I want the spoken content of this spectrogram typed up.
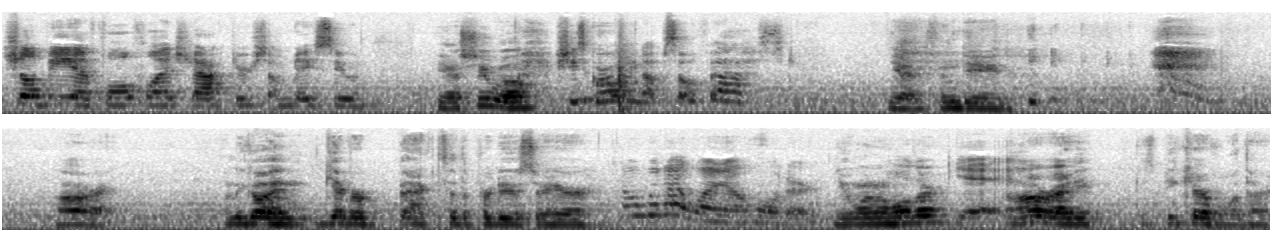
She'll be a full fledged actor someday soon. Yes, she will. She's growing up so fast. Yes, indeed. All right. Let me go ahead and give her back to the producer here. Oh, but I want to hold her. You want to hold her? Yeah. Alrighty. Just be careful with her.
